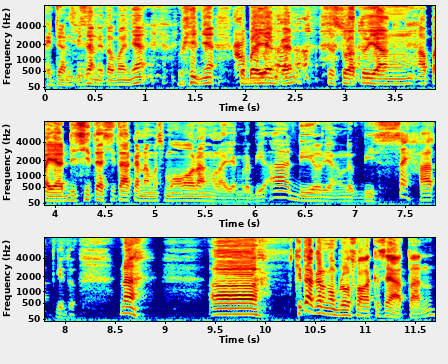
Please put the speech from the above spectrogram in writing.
edan pisan ya namanya. Wihnya kebayangkan sesuatu yang apa ya disita-citakan sama semua orang lah. Yang lebih adil yang lebih sehat gitu. Nah eh kita akan ngobrol soal kesehatan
